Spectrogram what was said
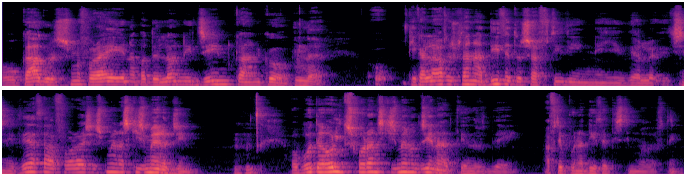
ο κάγκουρας ας πούμε φοράει ένα παντελόνι τζιν κανονικό. Ναι. Ο- Και καλά αυτός που θα είναι αντίθετος σε αυτή την, ιδεολο- στην ιδέα θα φοράσει ας πούμε ένα σκισμένο τζιν. Μμμ. Οπότε όλοι τους φοράνε σκισμένο τζιν at the end of the day. Αυτοί που είναι αντίθετοι στη μόδα αυτή.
